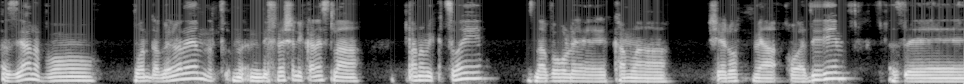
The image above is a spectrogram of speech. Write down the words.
אז יאללה בואו בוא נדבר עליהם, לפני שניכנס לפן המקצועי, אז נעבור לכמה שאלות מהאוהדים, אז אה,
